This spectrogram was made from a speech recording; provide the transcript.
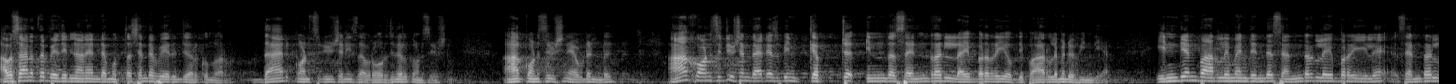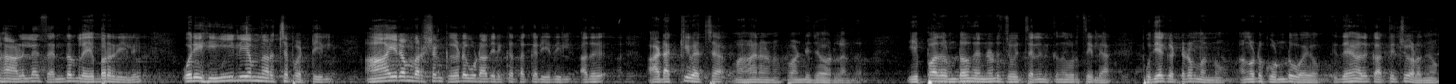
അവസാനത്തെ പേജിൽ ഞാൻ എന്റെ മുത്തശ്ശന്റെ പേരും ചേർക്കുന്നു പറഞ്ഞു. That constitution is our original constitution ആ കോൺസ്റ്റിറ്റ്യൂഷൻ എവിടെ ഉണ്ട്? ആ constitution that has been kept in the central library of the parliament of India Indian പാർലമെന്റിന്റെ സെൻട്രൽ ലൈബ്രറിയിലെ സെൻട്രൽ ഹാളിലെ സെൻട്രൽ ലൈബ്രറിയിൽ ഒരു ഹീലിയം നിറച്ച പെട്ടിയിൽ ആയിരം വർഷം കേടുകൂടാതിരിക്കത്തക്ക രീതിയിൽ അത് അടക്കി വെച്ച മഹാനാണ് പണ്ഡിറ്റ് ജവഹർലാൽ നെഹ്റു. ഇപ്പോൾ അതുണ്ടോ എന്ന് എന്നോട് ചോദിച്ചാൽ എനിക്ക് നിവൃത്തിയില്ല. പുതിയ കെട്ടിടം വന്നു അങ്ങോട്ട് കൊണ്ടുപോയോ ഇദ്ദേഹം അത് കത്തിച്ചു കളഞ്ഞു.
